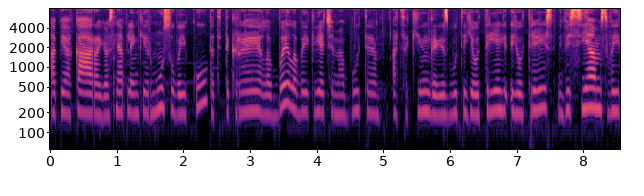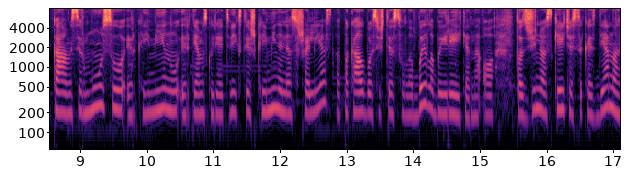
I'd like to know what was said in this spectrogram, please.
apie karą, jos neplenkia ir mūsų vaikų. Tad tikrai labai labai kviečiame būti atsakingais, būti jautriai, jautriais visiems vaikams ir mūsų, ir kaimynų, ir tiems, kurie atvyksta iš kaimininės šalies. Pagalbos iš tiesų labai labai reikia. Na, o tos žinios keičiasi kasdieną,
